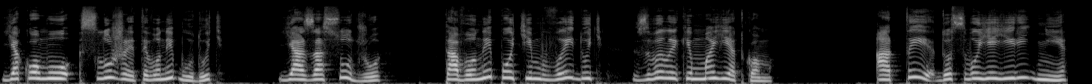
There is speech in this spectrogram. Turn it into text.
якому служити вони будуть, я засуджу, та вони потім вийдуть з великим маєтком. А ти до своєї рідні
